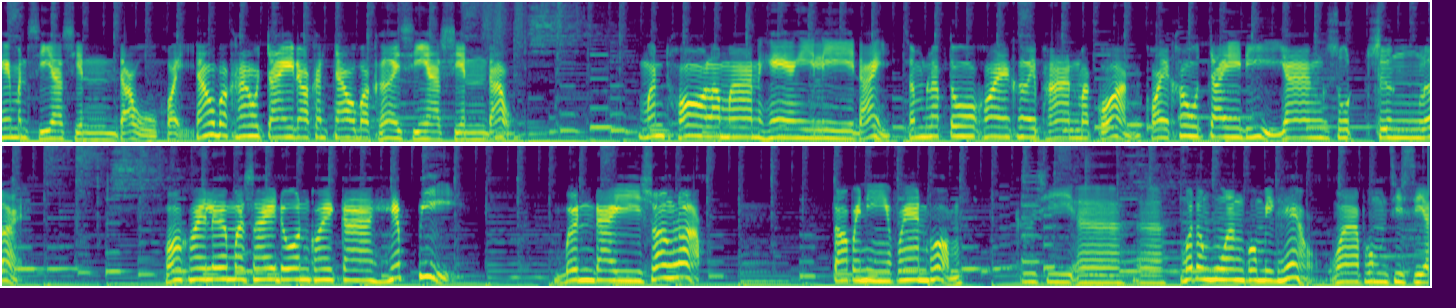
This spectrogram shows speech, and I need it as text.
ให้มันเสียเส้นเดาค่อย เจ้าบ่เข้าใจดอกคันเจ้าบ่เคยเสียเส้นเดามันทรมานแหงอีลีได้สำหรับตัวค่อยเคยผ่านมาก่อนค่อยเข้าใจดีอย่างสุดซึ้งเลย พอคอยเริ่มมาใส่โดนคอยกาแฮปปี้ เบินใดสองรอบ ต่อไปนี้แฟนผม คือชีเอ่อเอ่อบ่ต้องห่วงผมอีกแล้วว่าผมสิเสีย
